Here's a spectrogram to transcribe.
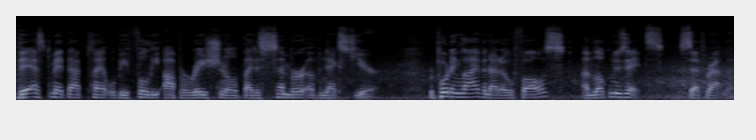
They estimate that plant will be fully operational by December of next year. Reporting live in Idaho Falls, I'm Local News 8's Seth Ratliff.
